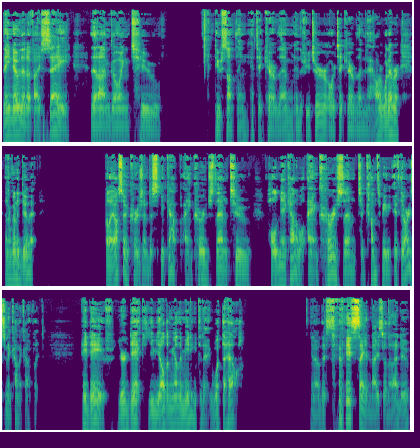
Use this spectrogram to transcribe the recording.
They know that if I say that I'm going to do something and take care of them in the future or take care of them now or whatever, that I'm going to do it. But I also encourage them to speak up. I encourage them to hold me accountable. I encourage them to come to me if there is any kind of conflict. Hey, Dave, you're a dick. You yelled at me on the meeting today. What the hell? You know, they, they say it nicer than I do.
